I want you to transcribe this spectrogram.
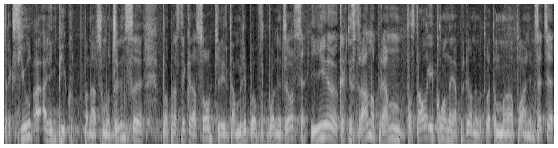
трексьют, а, олимпику по-нашему джинсы, по простые кроссовки или там либо футбольный джерси. И, как ни странно, прям стал иконой определенной вот в этом э, плане. Кстати,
